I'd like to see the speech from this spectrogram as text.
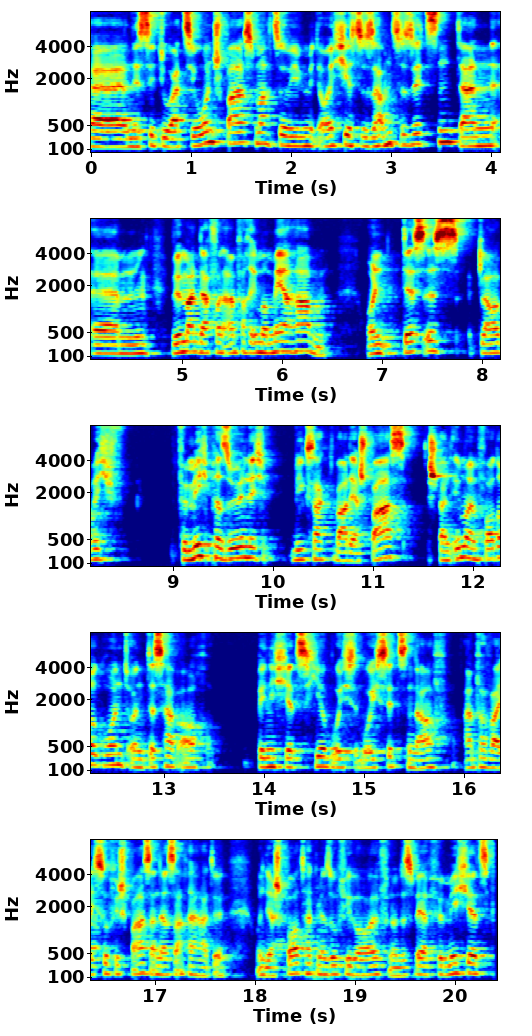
äh, eine Situation Spaß macht, so wie mit euch hier zusammenzusitzen, dann ähm, will man davon einfach immer mehr haben. Und das ist, glaube ich, für mich persönlich, wie gesagt, war der Spaß, stand immer im Vordergrund und deshalb auch bin ich jetzt hier, wo ich, wo ich sitzen darf, einfach weil ich so viel Spaß an der Sache hatte. Und der Sport hat mir so viel geholfen. Und das wäre für mich jetzt,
